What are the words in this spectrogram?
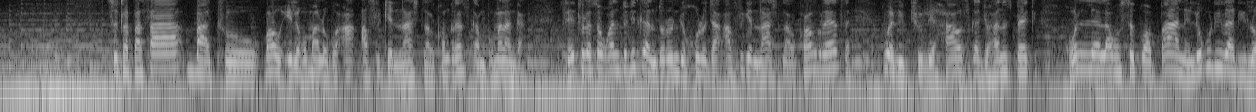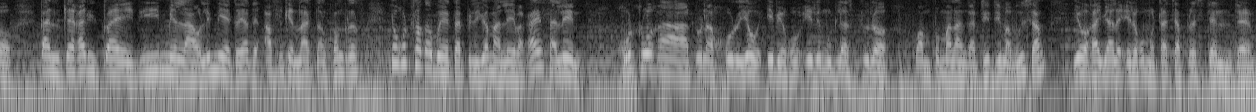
sehlopha sa batho bao e lego maloko a african national congress ka mpumalanga se tlholose go gwanto ke dikantorong dikgolo tša african national congress kua lethuli house ka johannesburg go llela go se kopane le go dira dilo ka ntle ga ditlwaedi melao le meetlo ya the african national congress le go tlhoka boetapele jwa maleba ga e sa le go tloga tonakgolo yeo e bego e le modulasetulo wa mpumalanga dd mabusa yeo ga bjale e lego motlatša presidente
